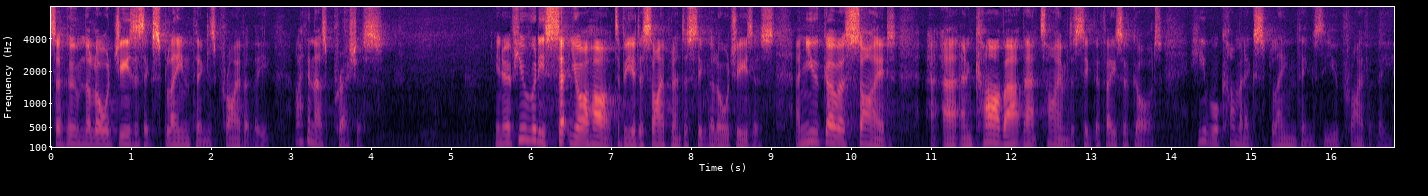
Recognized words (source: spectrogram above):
to whom the Lord Jesus explained things privately. I think that's precious. You know, if you really set your heart to be a disciple and to seek the Lord Jesus, and you go aside uh, uh and carve out that time to seek the face of God, He will come and explain things to you privately.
